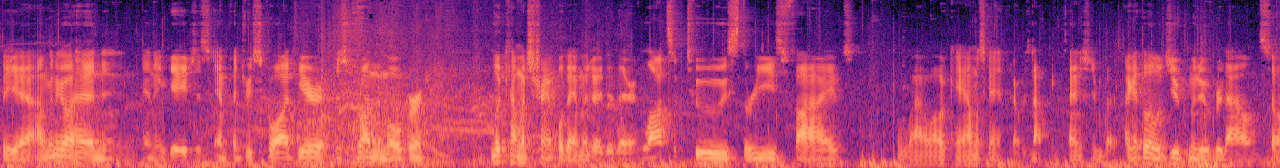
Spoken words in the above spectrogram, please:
But yeah, I'm gonna go ahead and, and engage this infantry squad here. Just run them over. Look how much trample damage I did there. Lots of twos, threes, fives. Wow, okay, I almost got hit there. I was not paying attention, but I got the little juke maneuver down, so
